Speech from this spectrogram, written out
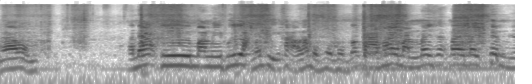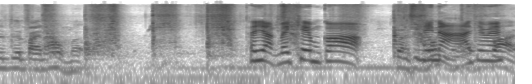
นะครับผม อันเนี้ยคือมันมีพื้นหลังเป็นสีขาวนะผมผมผมต้องการให้มันไม่ไม่ไม่เข้มจนเกินไปนะครับผมถ้าอยากได้เข้มก็ ใส่สีให้หนาใช่ไหมใช่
